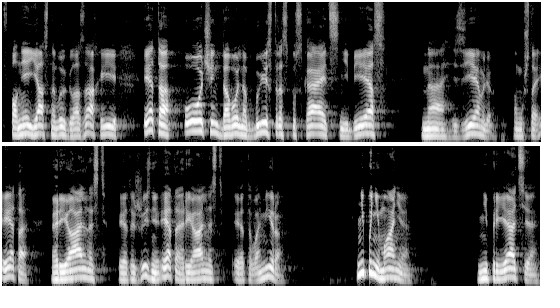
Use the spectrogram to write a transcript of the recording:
вполне ясно в их глазах, и это очень довольно быстро спускает с небес на землю, потому что это реальность этой жизни, это реальность этого мира. Непонимание, неприятие,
